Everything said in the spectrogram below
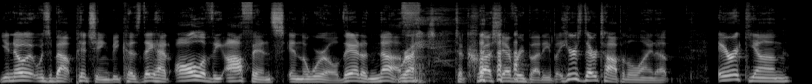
you know it was about pitching because they had all of the offense in the world. They had enough right. to crush everybody. but here's their top of the lineup Eric Young,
